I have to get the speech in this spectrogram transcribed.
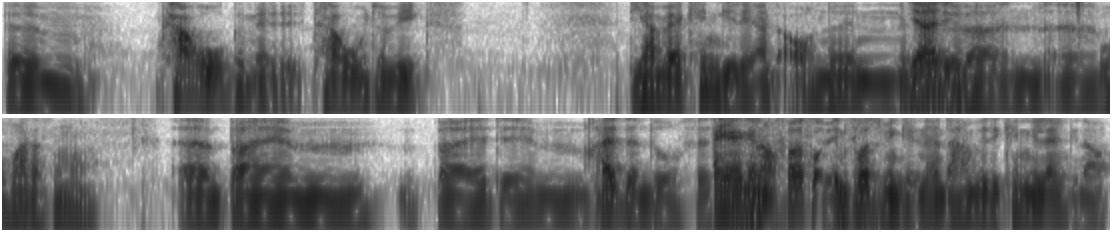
ähm, Caro gemeldet. Caro unterwegs. Die haben wir ja kennengelernt auch, ne? In, Ja, äh, die war in, äh, Wo war das nochmal? Äh, beim, bei dem Reiseenduro-Festival. Ah ja, genau, in Vosswinkel. in Vosswinkel, ne? da haben wir sie kennengelernt, genau.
